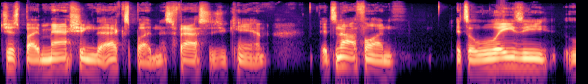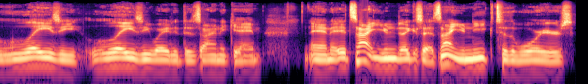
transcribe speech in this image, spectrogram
just by mashing the X button as fast as you can. It's not fun. It's a lazy, lazy, lazy way to design a game. And it's not, like I said, it's not unique to the Warriors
